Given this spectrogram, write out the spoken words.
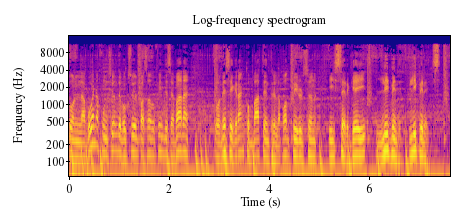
con la buena función de boxeo el pasado fin de semana, con ese gran combate entre Lavon Peterson y Sergey Lipinets.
